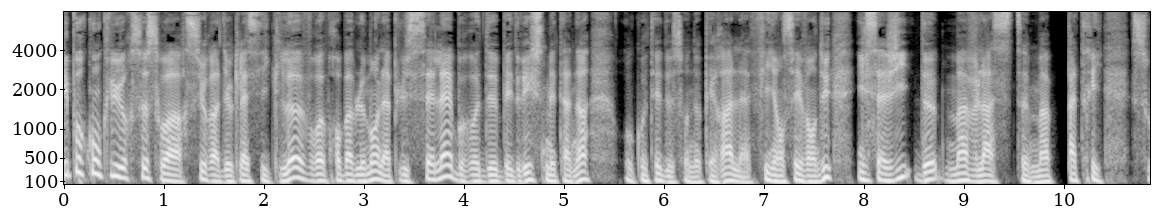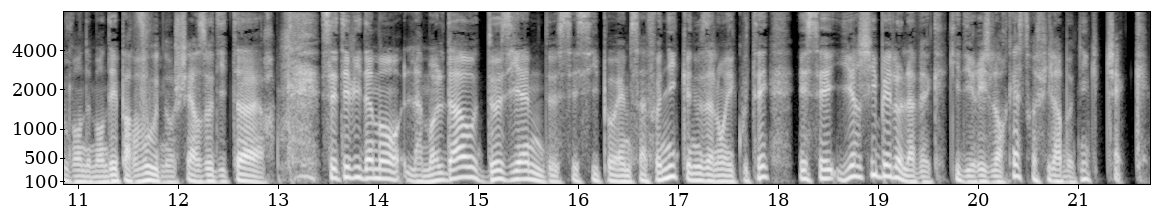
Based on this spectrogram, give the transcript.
Et pour conclure ce soir sur Radio Classique, l'œuvre probablement la plus célèbre de Bedrich Smetana, aux côtés de son opéra La fiancée vendue, il s'agit de Ma Vlast, ma patrie, souvent demandée par vous, nos chers auditeurs. C'est évidemment la Moldau, deuxième de ces six poèmes symphoniques que nous allons écouter, et c'est Jiří Belolavec qui dirige l'orchestre philharmonique tchèque.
